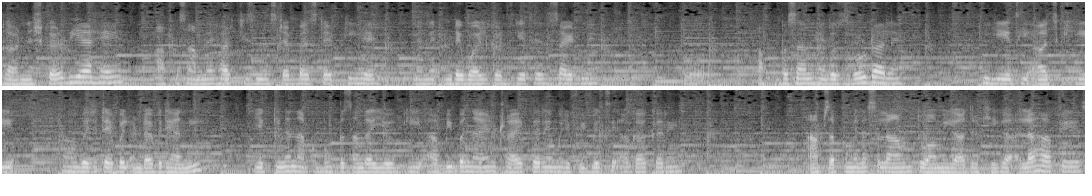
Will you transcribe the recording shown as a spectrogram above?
गार्निश कर दिया है। आपके सामने हर चीज़ में स्टेप बाय स्टेप की है। मैंने अंडे बॉईल कर दिए थे साइड में। तो आपको पसंद है तो ज़रूर डालें। ये थी आज की वेजिटेबल अंडा बिरयानी। यकीनन आपको बहुत पसंद आई होगी। आप भी बनाएँ ट्राई करें, मुझे फीडबैक से आगाह करें। आप सबको मेरा सलाम, दुआ में याद रखिएगा। अल्लाह हाफिज़।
